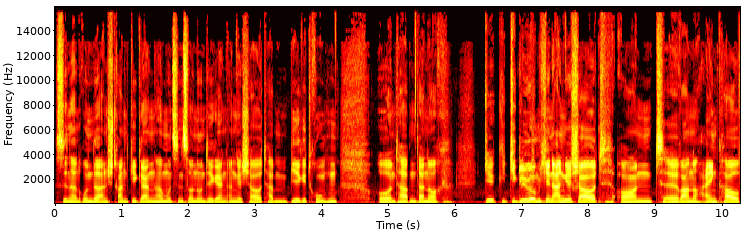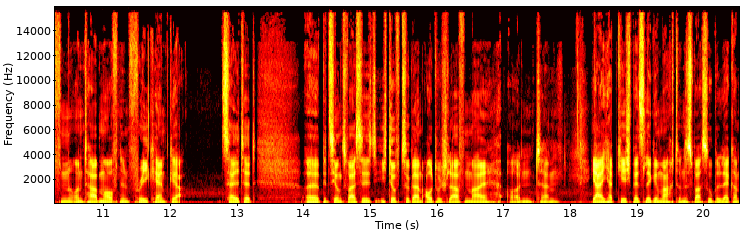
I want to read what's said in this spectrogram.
sind dann runter an den Strand gegangen, haben uns den Sonnenuntergang angeschaut, haben ein Bier getrunken und haben dann noch die, die Glühwürmchen angeschaut und äh, waren noch einkaufen und haben auf einen Freecamp gezeltet, äh, beziehungsweise ich durfte sogar im Auto schlafen mal und ähm, ja, ich habe Kässpätzle gemacht und es war super lecker.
